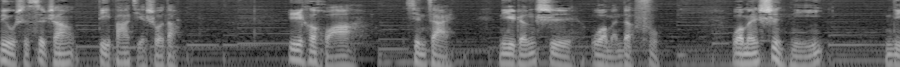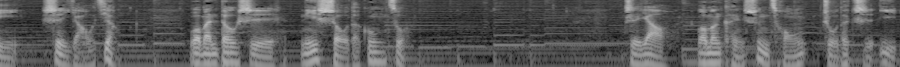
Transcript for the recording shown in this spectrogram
六十四章第八节说道：“耶和华，现在你仍是我们的父，我们是你，你是窑匠，我们都是你手的工作。只要我们肯顺从主的旨意。”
